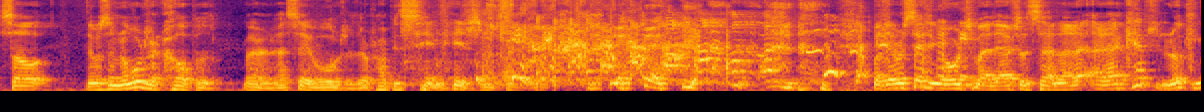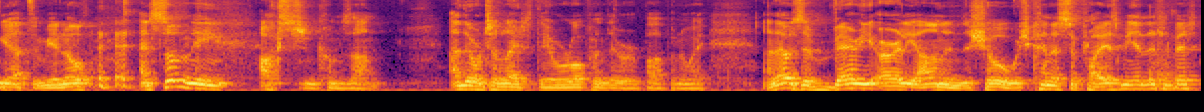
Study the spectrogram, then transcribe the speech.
So. There was an older couple. Well, I say older; they're probably the same age. but they were sitting over to my left and and I kept looking at them, you know. And suddenly, oxygen comes on, and they were delighted. They were up and they were bopping away, and that was a very early on in the show, which kind of surprised me a little bit.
